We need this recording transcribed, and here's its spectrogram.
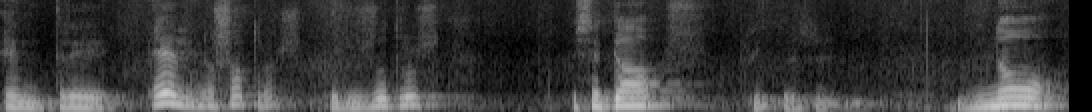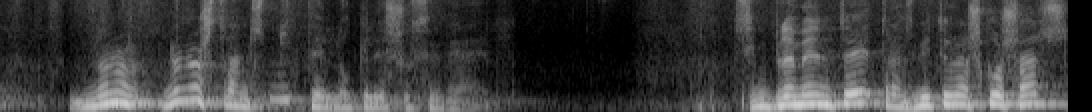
entre él y nosotros, pues nosotros ese caos ¿sí? pues, eh, no, no, nos, no nos transmite lo que le sucede a él. Simplemente transmite unas cosas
